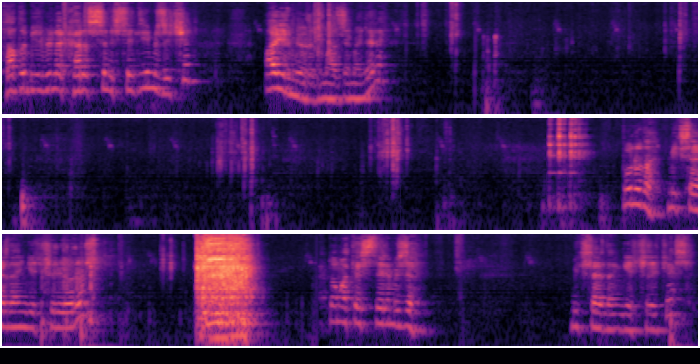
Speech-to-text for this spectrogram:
Tadı birbirine karışsın istediğimiz için ayırmıyoruz malzemeleri. Bunu da mikserden geçiriyoruz. Domateslerimizi mikserden geçireceğiz.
